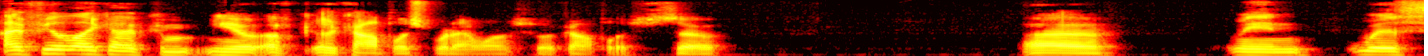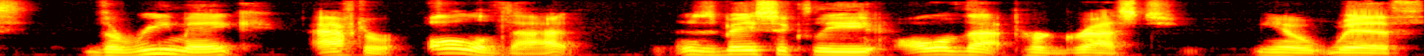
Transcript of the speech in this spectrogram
I feel like I've com- you know ac- accomplished what I wanted to accomplish. So, uh, I mean, with the remake, after all of that, is basically all of that progressed, you know, with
